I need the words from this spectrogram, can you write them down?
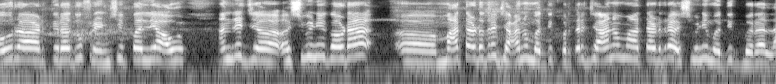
ಅವ್ರು ಆಡ್ತಿರೋದು ಫ್ರೆಂಡ್ಶಿಪ್ ಅಲ್ಲಿ ಅವ್ ಅಂದ್ರೆ ಜ ಅಶ್ವಿನಿ ಗೌಡ ಮಾತಾಡಿದ್ರೆ ಜಾನು ಮದ್ದಿಗೆ ಬರ್ತಾರೆ. ಜಾನು ಮಾತಾಡಿದ್ರೆ ಅಶ್ವಿನಿ ಮದ್ದಿಗೆ ಬರಲ್ಲ.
